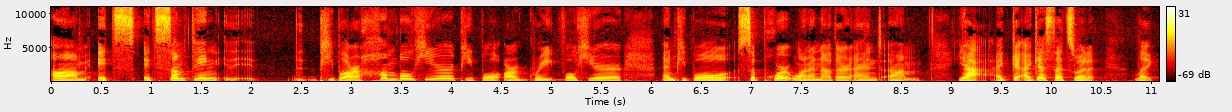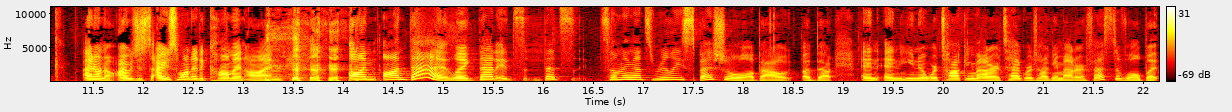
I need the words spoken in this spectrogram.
um, it's it's something. people are humble here, people are grateful here, and people support one another. And um, yeah, I, I guess that's what like I don't know. I was just I just wanted to comment on on on that like that it's that's something that's really special about about and and you know we're talking about our tech we're talking about our festival but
